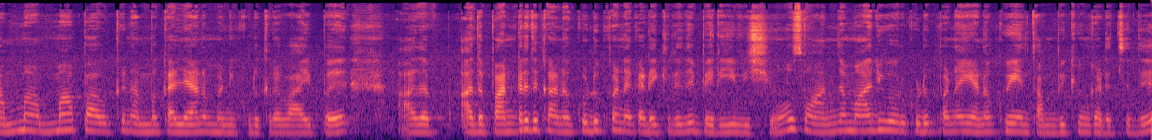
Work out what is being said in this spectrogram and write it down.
நம்ம அம்மா அப்பாவுக்கு நம்ம கல்யாணம் பண்ணி கொடுக்குற வாய்ப்பு அதை அதை பண்ணுறதுக்கான கொடுப்பனை கிடைக்கிறது பெரிய விஷயம். ஸோ அந்த மாதிரி ஒரு குடுப்பனை எனக்கும் என் தம்பிக்கும் கிடச்சிது.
